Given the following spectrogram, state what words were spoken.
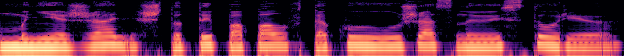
Мне жаль, что ты попал в такую ужасную историю.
